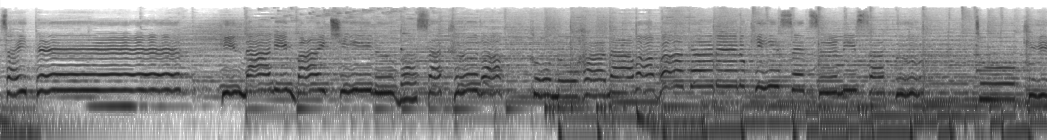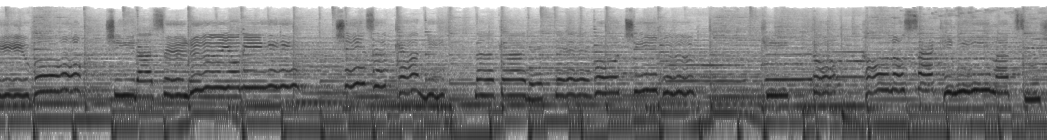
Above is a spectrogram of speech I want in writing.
咲いてひなり舞い散るは桜この花は別れる季節に咲く。せるように静かに流れて落ちる。きっとこの先に待つ光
